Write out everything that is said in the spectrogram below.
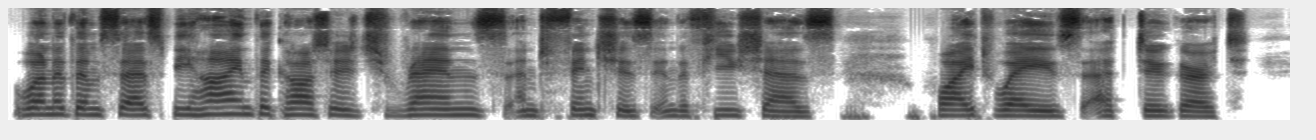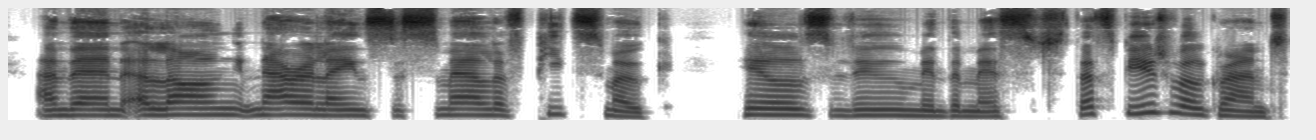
One of them says, Behind the cottage, wrens and finches in the fuchsias, white waves at Dugort. And then along narrow lanes, the smell of peat smoke. Hills loom in the mist. That's beautiful, Grant.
